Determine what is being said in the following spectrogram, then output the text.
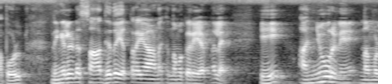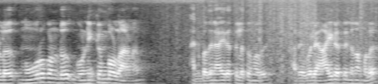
അപ്പോൾ നിങ്ങളുടെ സാധ്യത എത്രയാണ് എന്ന് നമുക്കറിയാം അല്ലേ? ഈ അഞ്ഞൂറിനെ നമ്മൾ നൂറ് കൊണ്ട് ഗുണിക്കുമ്പോഴാണ് അൻപതിനായിരത്തിലെത്തുന്നത്. അതേപോലെ ആയിരത്തിന് നമ്മൾ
